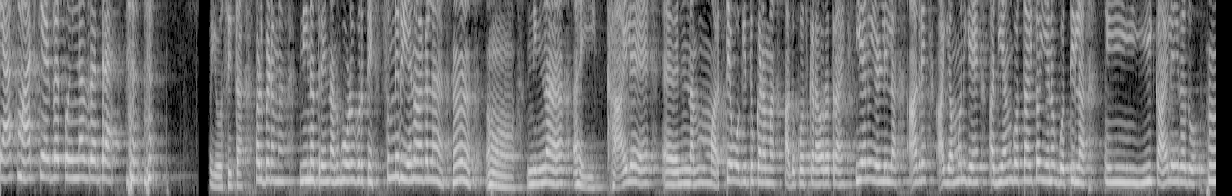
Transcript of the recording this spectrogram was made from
ಯಾಕೆ ಮಾತು ಕೇಳಬೇಕು ಇನ್ನೊಬ್ರ ಹತ್ರ? ಅಯ್ಯೋ ಸೀತಾ, ಅಳ್ಬೇಡಮ್ಮ. ನಿನ್ನ ಹತ್ರ ನನಗೂ ಒಳಗೆ ಬರುತ್ತೆ. ಸುಮ್ಮನೆ ಏನೂ ಆಗಲ್ಲ. ಹಾಂ ನಿನ್ನ ಈ ಕಾಯಿಲೆ ನಮ್ಮ ಮರ್ತೆ ಹೋಗಿತ್ತು ಕಣಮ್ಮ. ಅದಕ್ಕೋಸ್ಕರ ಅವ್ರ ಹತ್ರ ಏನೂ ಹೇಳಿಲ್ಲ ಆದರೆ ಆ ಯಮ್ಮನಿಗೆ ಅದು ಹೆಂಗೆ ಗೊತ್ತಾಯ್ತೋ ಏನೋ ಗೊತ್ತಿಲ್ಲ. ಈ ಈ ಕಾಯಿಲೆ ಇರೋದು. ಹ್ಞೂ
